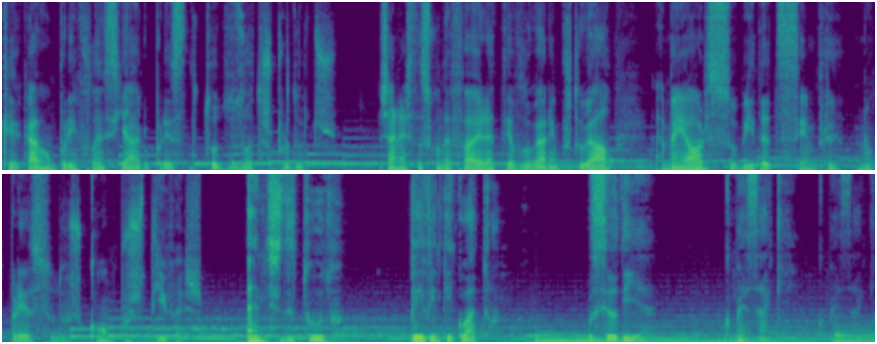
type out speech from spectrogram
que acabam por influenciar o preço de todos os outros produtos. Já nesta segunda-feira teve lugar em Portugal a maior subida de sempre no preço dos combustíveis. Antes de tudo, P24. O seu dia começa aqui. Começa aqui.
